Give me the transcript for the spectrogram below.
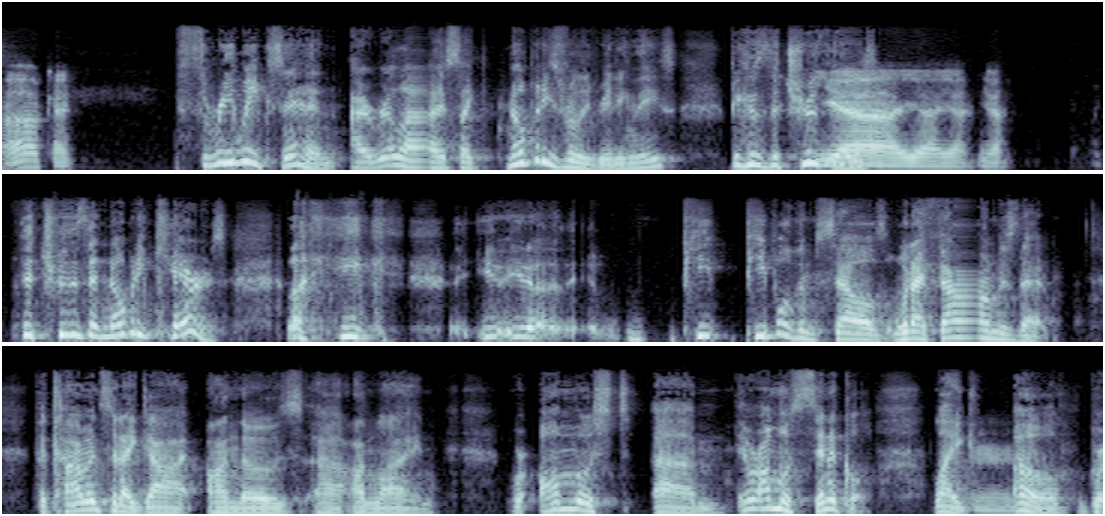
Oh, okay. Three weeks in, I realized like nobody's really reading these because the truth yeah, is, yeah, yeah, yeah, yeah. The truth is that nobody cares. Like, you, you know, pe- people themselves. What I found is that the comments that I got on those uh, online were almost um, they were almost cynical. Like, mm. oh, gr-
